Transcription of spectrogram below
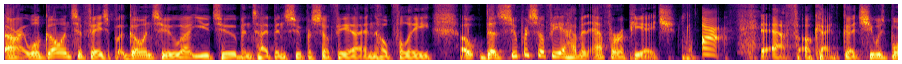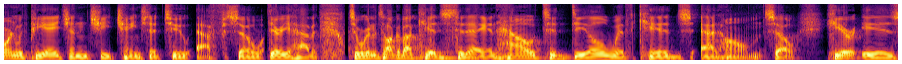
all right. Well, go into Facebook, go into uh, YouTube and type in Super Sophia and hopefully. Oh, does Super Sophia have an F or a PH? F. F. Okay, good. She was born with PH and she changed it to F. So there you have it. So we're going to talk about kids today and how to deal with kids at home. So here is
